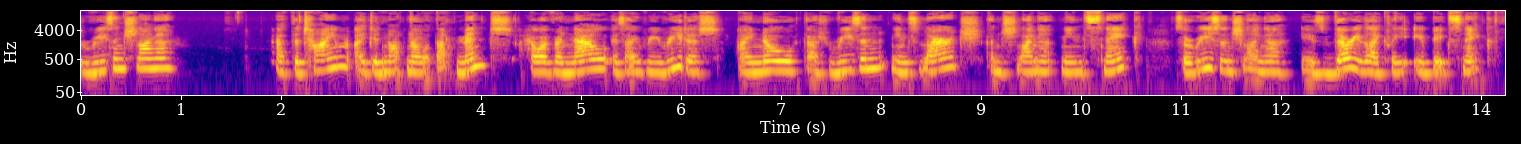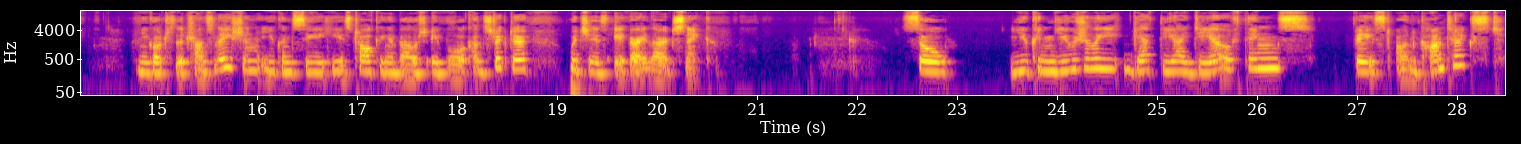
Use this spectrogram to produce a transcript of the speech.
Riesenschlange. At the time, I did not know what that meant. However, now as I reread it, I know that Riesen means large and Schlange means snake. So Riesenschlange is very likely a big snake. When you go to the translation, you can see he is talking about a boa constrictor, which is a very large snake. So you can usually get the idea of things based on context.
